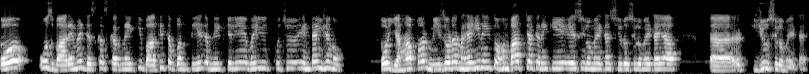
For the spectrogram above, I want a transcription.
तो उस बारे में डिस्कस करने की बात ही तब बनती है जब नीट के लिए भाई कुछ इंटेंशन हो। तो यहाँ पर मीजोडर्म है ही नहीं तो हम बात क्या करें कि ये ए सिलोमेट है सीरोसिलोमेट है या यू सिलोमेट है?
